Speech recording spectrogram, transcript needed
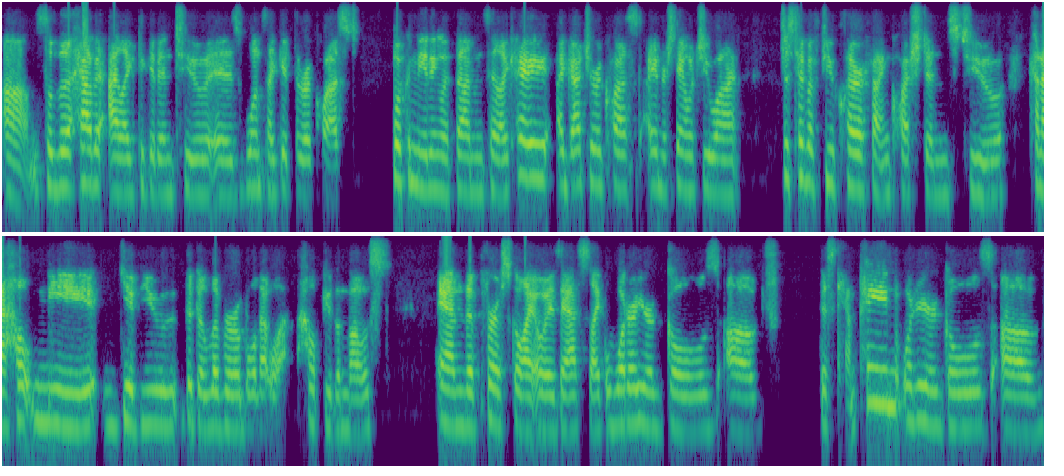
Um, so the habit i like to get into is once i get the request book a meeting with them and say like hey i got your request. I understand what you want. Just have a few clarifying questions to kind of help me give you the deliverable that will help you the most and the first goal i always ask like what are your goals of this campaign? What are your goals of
